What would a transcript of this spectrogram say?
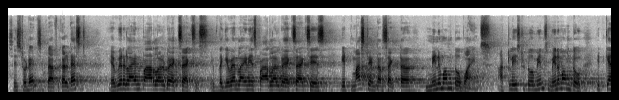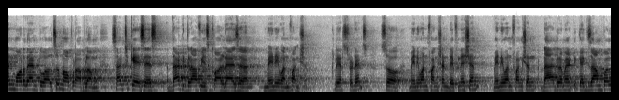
See students graphical test. Every line parallel to x-axis. If the given line is parallel to x-axis it must intersect uh, minimum two points. At least two means minimum two. It can more than two also no problem. Such cases that graph is called as a many one function. Clear students? So many one function definition many one function diagrammatic example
